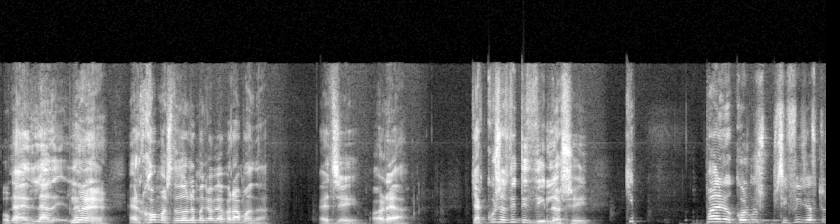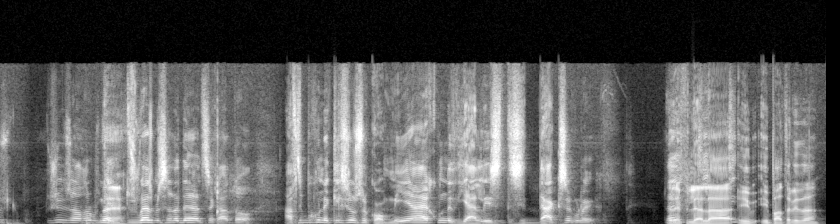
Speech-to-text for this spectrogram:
Ναι, δηλαδή, δηλαδή Ναι. ερχόμαστε εδώ, λέμε κάποια πράγματα. Έτσι, ωραία. Και ακούς αυτή τη δήλωση και πάει ο κόσμος, ψηφίζει αυτούς τους ίδιους ανθρώπους Ναι. και τους βγάζει με 41%. Αυτοί που έχουν κλείσει νοσοκομεία, έχουν διαλύσει τη συντάξη, έχουν. Ρε φίλε, αλλά η, η πατρίδα.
